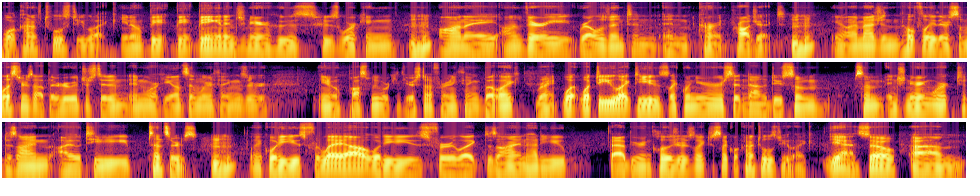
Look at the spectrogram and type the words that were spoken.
what kind of tools do you like? You know, be, be, being an engineer who's who's working Mhm. on a on a very relevant and, and current project. Mhm. You know, I imagine hopefully there's some listeners out there who are interested in, in working on similar things or, you know, possibly working with your stuff or anything. But like Right. what what do you like to use? Like when you're sitting down to do some some engineering work to design IoT sensors. Mhm. Like what do you use for layout? What do you use for like design? How do you fab your enclosures? Like, just like what kind of tools do you like? Yeah. So, um,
